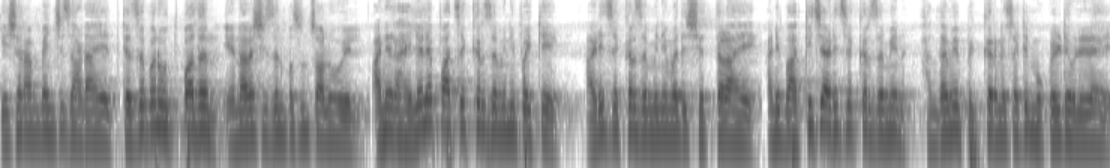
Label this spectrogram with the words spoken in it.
केशर आंब्यांची झाडं आहेत. त्याचं पण उत्पादन येणाऱ्या सीझनपासून चालू होईल. आणि राहिलेल्या पाच एकर जमिनीपैकी अडीच एकर जमिनीमध्ये शेततळ आहे आणि बाकीची अडीच एकर जमीन हंगामी पीक करण्यासाठी मोकळी ठेवलेली आहे.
